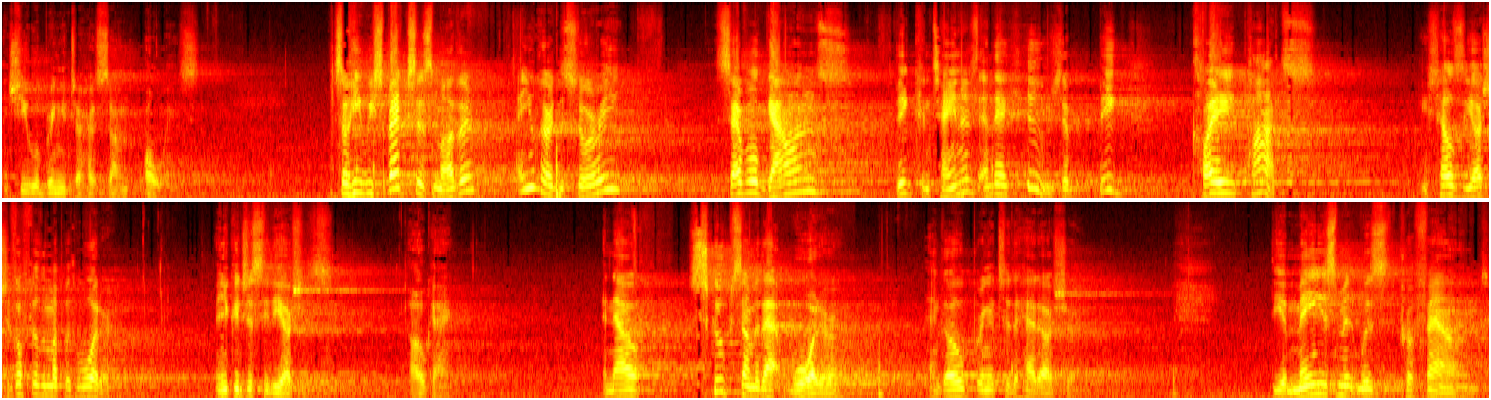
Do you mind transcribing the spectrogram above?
and she will bring you to her son always. So he respects his mother, and you heard the story. Several gallons, big containers, and they're huge. They're big clay pots. He tells the usher, go fill them up with water. And you can just see the ushers. Okay. And now scoop some of that water and go bring it to the head usher. The amazement was profound.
